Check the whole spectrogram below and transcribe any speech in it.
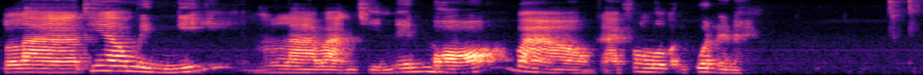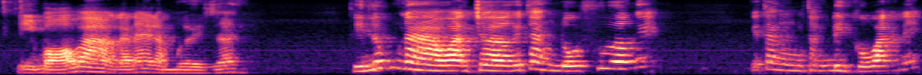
là theo mình nghĩ là bạn chỉ nên bó vào cái phong lô vận quân này này. Thì bó vào cái này là 10 giây. Thì lúc nào bạn chờ cái thằng đối phương ấy cái thằng thằng địch của bạn ấy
